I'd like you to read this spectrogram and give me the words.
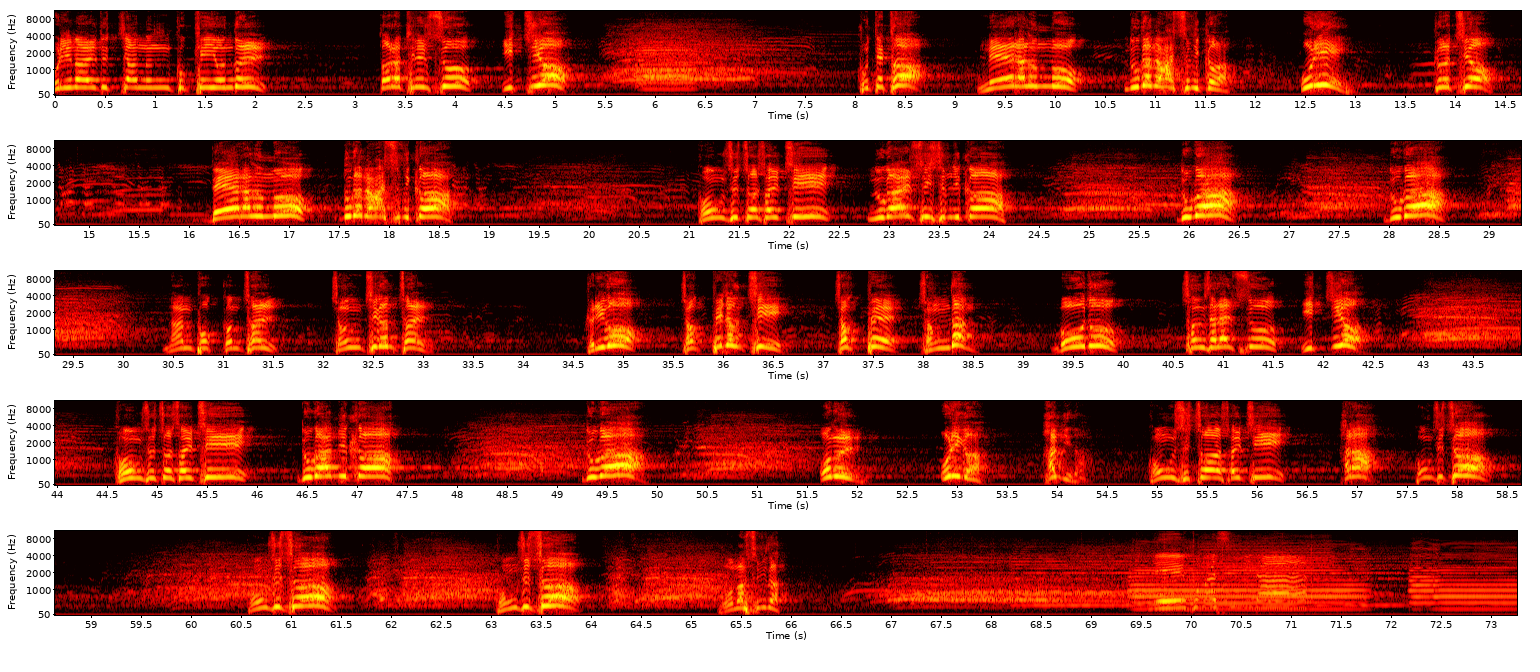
우리 말 듣지 않는 국회의원들 떨어뜨릴 수 있지요? 구테타 내라는 뭐 누가 막았습니까? 우리 그렇지요? 내라는 뭐 누가 막았습니까? 공수처 설치 누가 할 수 있습니까? 누가? 누가? 남폭 검찰, 정치 검찰, 그리고 적폐 정치, 적폐 정당 모두 청산할 수 있지요. 공수처 설치 누가 합니까? 누가? 오늘 우리가 합니다. 공수처 설치 하라. 공수처 공수처! 공수처! 고맙습니다. 예,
